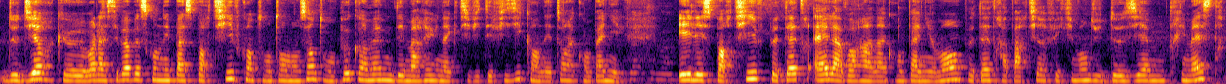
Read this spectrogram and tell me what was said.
de dire que voilà, c'est pas parce qu'on n'est pas sportif, quand on tombe enceinte, on peut quand même démarrer une activité physique en étant accompagné. Et les sportifs, peut-être, elles, avoir un accompagnement, peut-être à partir effectivement du deuxième trimestre.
